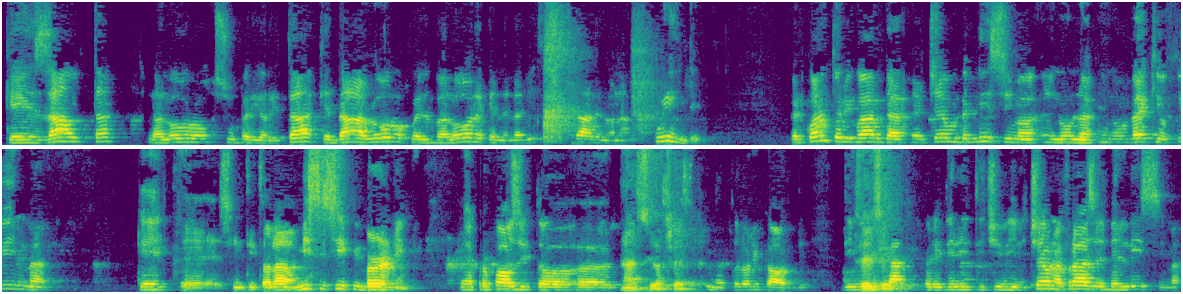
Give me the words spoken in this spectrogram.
che esalta la loro superiorità, che dà a loro quel valore che nella vita sociale non hanno. Quindi, per quanto riguarda, eh, c'è un bellissimo, in un, in un, vecchio film che eh, si intitolava Mississippi Burning, a proposito, eh, ah, sì, certo. te lo ricordi? di sì, sì. per i diritti civili. C'è una frase bellissima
